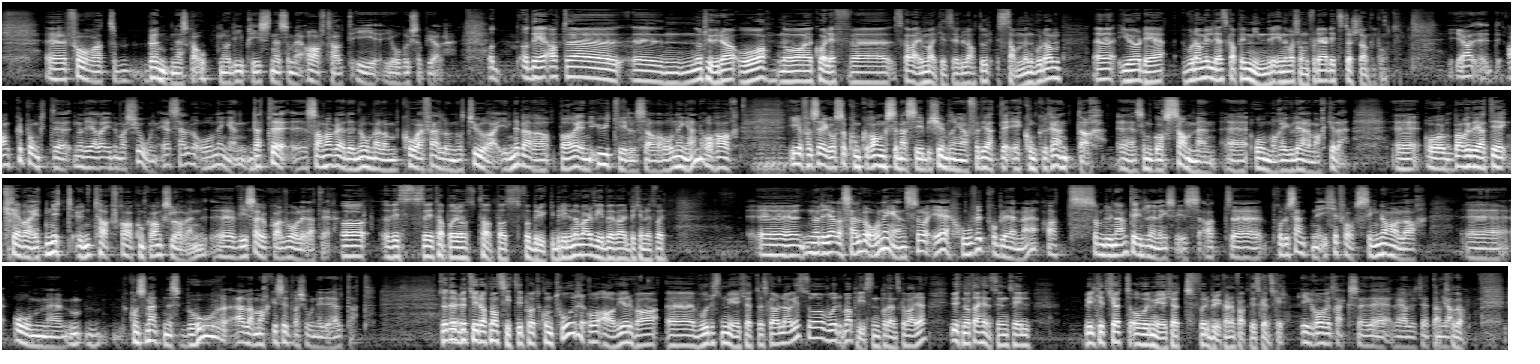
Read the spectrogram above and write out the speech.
For at bøndene skal oppnå de prisene som er avtalt i jordbruksoppgjøret. Og og det at uh, Nortura og nå KLF uh, skal være markedsregulator sammen, hvordan, uh, det, hvordan vil det skape mindre innovasjon? For det er ditt største ankepunkt. Ja, Ankepunktet når det gjelder innovasjon, er selve ordningen. Dette eh, samarbeidet nå mellom KFL og Nortura innebærer bare en utvidelse av ordningen, og har i og for seg også konkurransemessige bekymringer fordi at det er konkurrenter eh, som går sammen eh, om å regulere markedet. Eh, og Bare det at det krever et nytt unntak fra konkurranseloven, eh, viser jo hvor alvorlig dette er. Og Hvis vi tar på, tar på oss forbrukerbrillene, hva er det vi bør være bekymret for? Eh, når det gjelder selve ordningen, så er hovedproblemet at, som du nevnte innledningsvis, at produsentene ikke får signaler om konsumentenes behov eller markedssituasjonen i det hele tatt. Så det betyr at man sitter på et kontor og avgjør hva, eh, hvor mye kjøttet skal lages, og hvor, hva prisen på den skal være, uten å ta hensyn til hvilket kjøtt og hvor mye kjøtt forbrukerne faktisk ønsker. I grove trekk så er det realiteten, ha.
